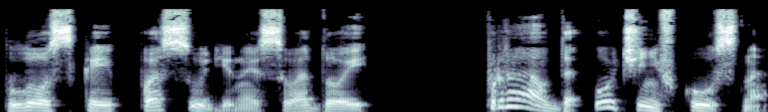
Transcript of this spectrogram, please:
плоской посудины с водой. Правда, очень вкусно.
